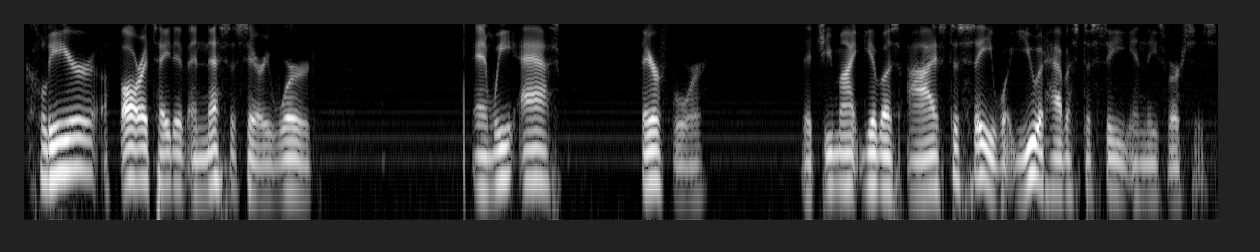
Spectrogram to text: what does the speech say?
clear, authoritative, and necessary word. And we ask, therefore, that you might give us eyes to see what you would have us to see in these verses.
